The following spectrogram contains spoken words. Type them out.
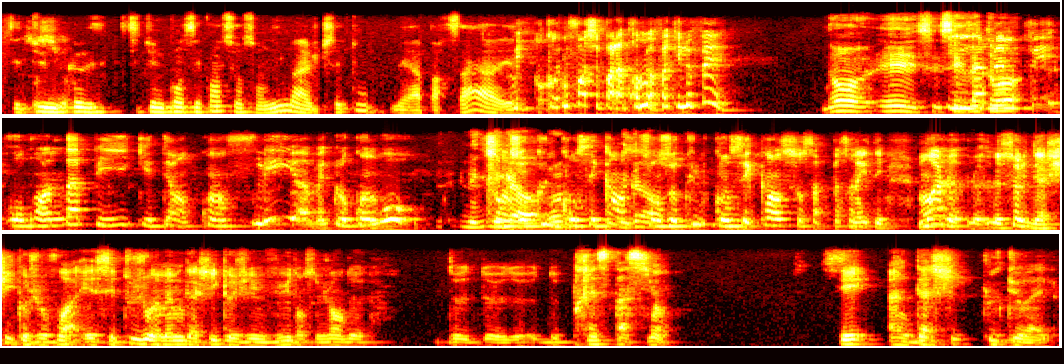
C'est une, c'est une conséquence sur son image, c'est tout. Mais à part ça, Mais encore une fois, c'est pas la première fois qu'il le fait. Non, et c'est c'est Il l'a exactement. même fait au Rwanda, pays qui était en conflit avec le Congo, Les- sans gars, aucune on- conséquence, sans aucune conséquence sur sa personnalité. Moi, le, le- le seul gâchis que je vois, et c'est toujours le même gâchis que j'ai vu dans ce genre de, de, de, de- prestations, c'est un gâchis culturel.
